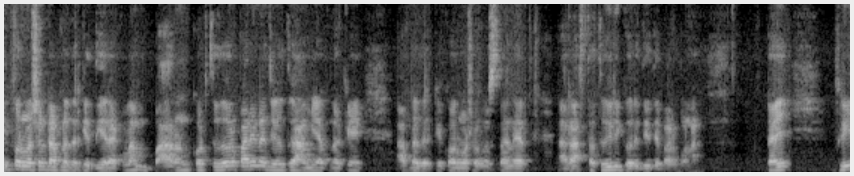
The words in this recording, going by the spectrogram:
ইনফরমেশনটা আপনাদেরকে দিয়ে রাখলাম। বারণ করতে তো পারি না, যেহেতু আমি আপনাকে, আপনাদেরকে কর্মসংস্থানের রাস্তা তৈরি করে দিতে পারব না। তাই ফ্রি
